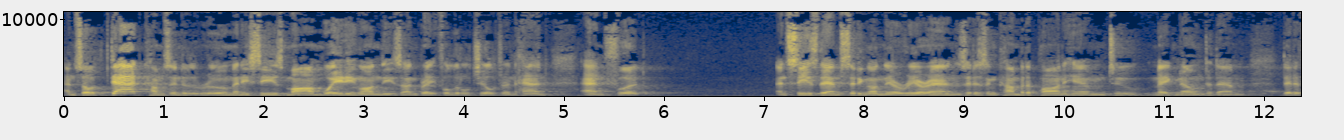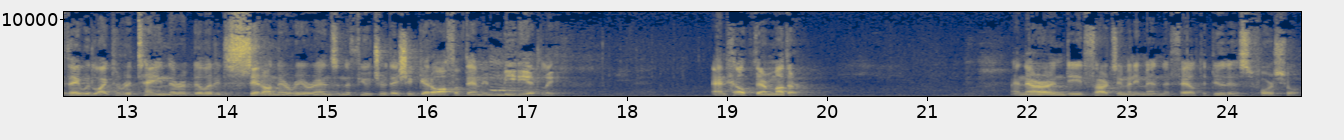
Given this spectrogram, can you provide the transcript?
And so if dad comes into the room and he sees mom waiting on these ungrateful little children, hand and foot, and sees them sitting on their rear ends, it is incumbent upon him to make known to them that if they would like to retain their ability to sit on their rear ends in the future, they should get off of them immediately and help their mother and there are indeed far too many men that fail to do this, for sure.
